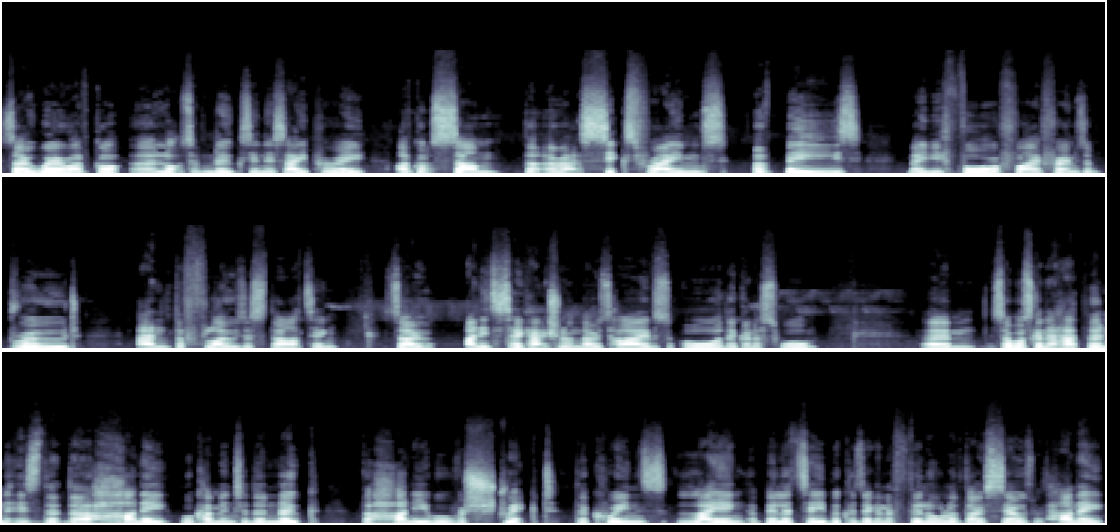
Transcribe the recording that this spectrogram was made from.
So where I've got uh, lots of nucs in this apiary, I've got some that are at six frames of bees, maybe four or five frames of brood, and the flows are starting. So I need to take action on those hives or they're gonna swarm. Um, so what's gonna happen is that the honey will come into the nuc, the honey will restrict the queen's laying ability because they're going to fill all of those cells with honey.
